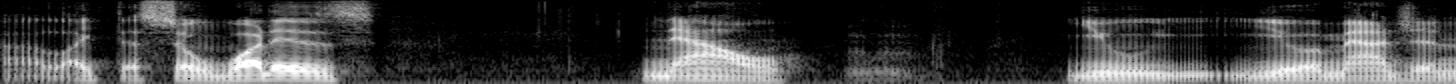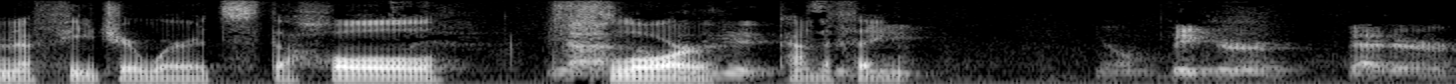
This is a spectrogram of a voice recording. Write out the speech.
uh, like this. So, what is now? You you imagine a future where it's the whole Yeah, floor kind of thing. be, you know, bigger, better,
